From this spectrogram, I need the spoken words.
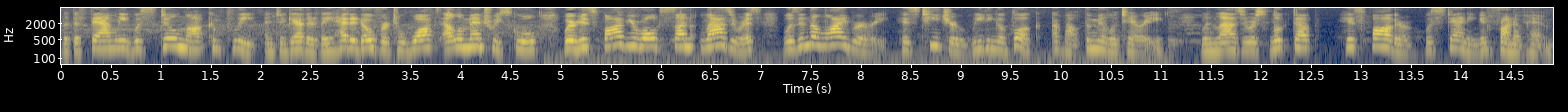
But the family was still not complete, and together they headed over to Watts Elementary School, where his five year old son Lazarus was in the library, his teacher reading a book about the military. When Lazarus looked up, his father was standing in front of him.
